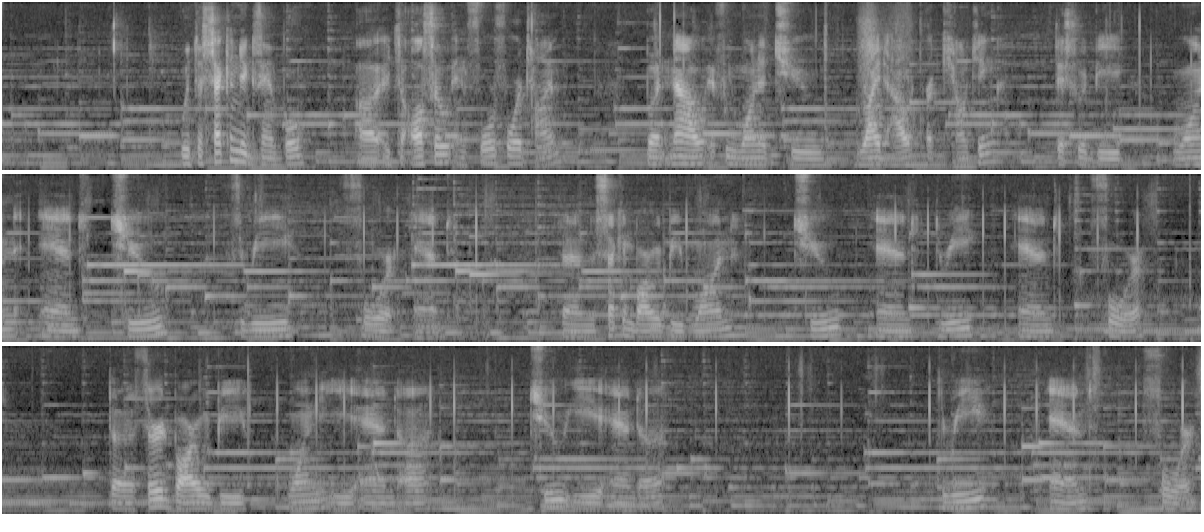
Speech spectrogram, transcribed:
with the second example, uh, it's also in 4-4 time, but now if we wanted to write out our counting, this would be 1 and 2, 3, 4 and. Then the second bar would be 1, 2, and 3, and 4. The third bar would be 1E and uh, 2e and a 3 and 4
